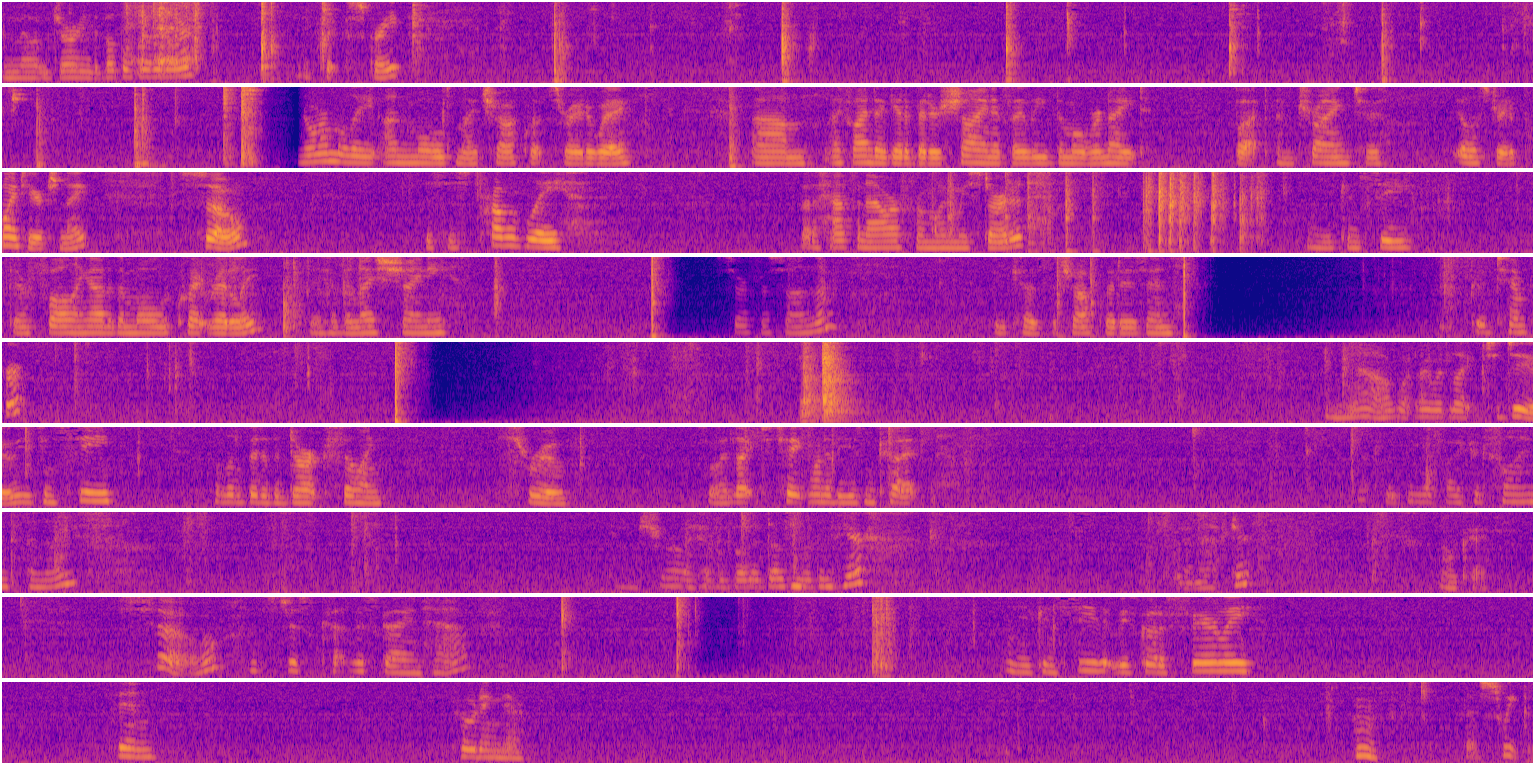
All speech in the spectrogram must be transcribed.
the majority of the bubbles out of there. A quick scrape. Normally unmold my chocolates right away. Um, I find I get a better shine if I leave them overnight, but I'm trying to illustrate a point here tonight. So, this is probably about a half an hour from when we started. And you can see they're falling out of the mold quite readily. They have a nice shiny surface on them because the chocolate is in good temper. And now what I would like to do, you can see a little bit of the dark filling through. So I'd like to take one of these and cut it. That would be if I could find a knife. I'm sure I have about a dozen of them here. That's what I'm after. Okay. So, let's just cut this guy in half. And you can see that we've got a fairly thin coating there. Mm, that's sweet.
